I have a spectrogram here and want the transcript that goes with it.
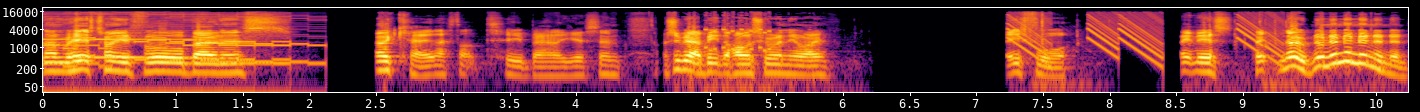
Number hits 24 bonus. Okay, that's not too bad, I guess. And I should be able to beat the whole score anyway. Stage 4. Like this. Like, no, no, no, no, no, no, no.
